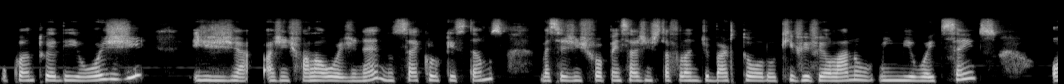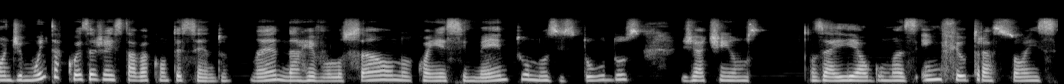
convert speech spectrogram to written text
o quanto ele hoje e já a gente fala hoje, né, no século que estamos, mas se a gente for pensar, a gente está falando de Bartolo que viveu lá no, em 1800, onde muita coisa já estava acontecendo, né, na revolução, no conhecimento, nos estudos, já tínhamos aí algumas infiltrações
